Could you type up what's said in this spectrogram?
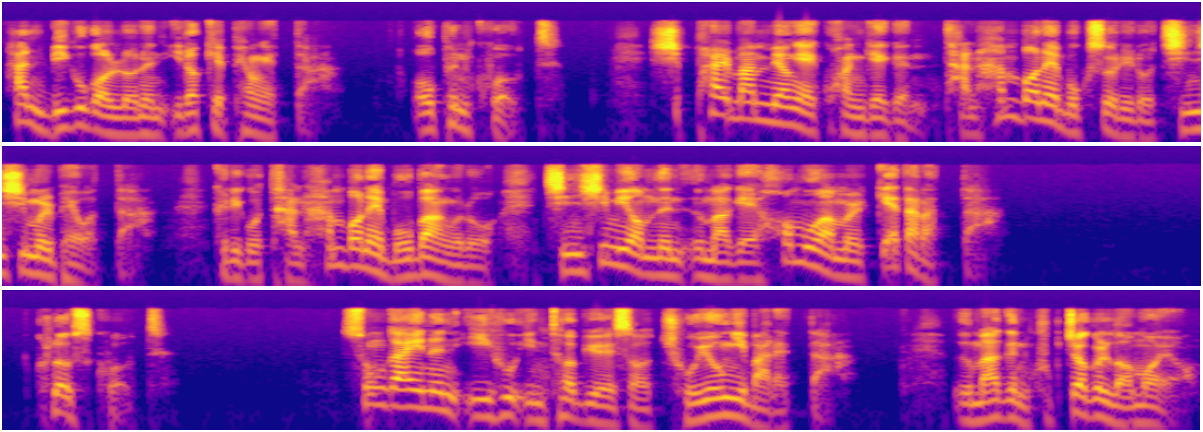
한 미국 언론은 이렇게 평했다. 오픈 쿼트. 18만 명의 관객은 단 한 번의 목소리로 진심을 배웠다. 그리고 단 한 번의 모방으로 진심이 없는 음악의 허무함을 깨달았다. 클로스 쿼트. 송가인은 이후 인터뷰에서 조용히 말했다. 음악은 국적을 넘어요.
